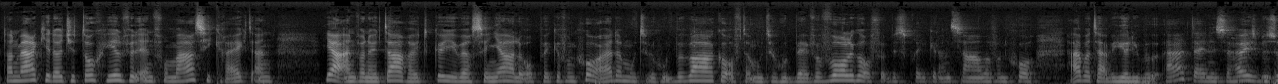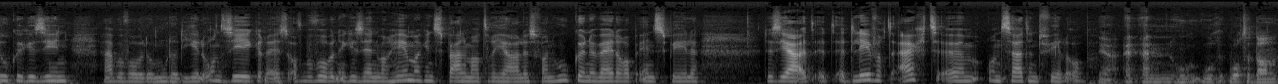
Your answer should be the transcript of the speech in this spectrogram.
dan merk je dat je toch heel veel informatie krijgt. En, ja, en vanuit daaruit kun je weer signalen oppikken van... goh, hè, dat moeten we goed bewaken of dat moeten we goed blijven volgen. Of we bespreken dan samen van... goh, hè, wat hebben jullie hè, tijdens de huisbezoeken gezien? Hè, bijvoorbeeld een moeder die heel onzeker is. Of bijvoorbeeld een gezin waar helemaal geen spelmateriaal is. Van hoe kunnen wij daarop inspelen? Dus ja, het, het, het levert echt um, ontzettend veel op. Ja, en, en hoe, hoe, wordt er dan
